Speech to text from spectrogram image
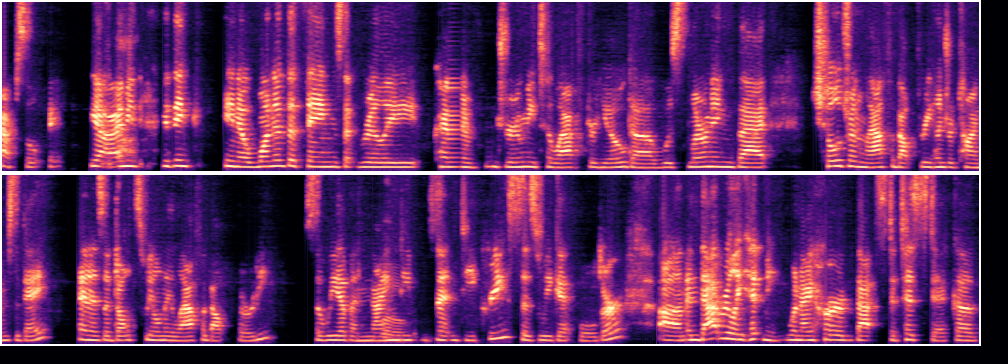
Absolutely. Yeah, yeah. i mean i think you know one of the things that really kind of drew me to laughter yoga was learning that children laugh about 300 times a day and as adults we only laugh about 30 so we have a 90% decrease as we get older. Um, and that really hit me when I heard that statistic of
